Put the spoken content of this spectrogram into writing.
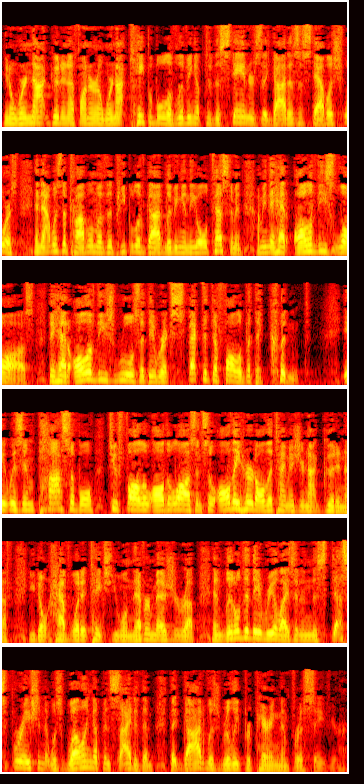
You know, we're not good enough on our own. We're not capable of living up to the standards that God has established for us. And that was the problem of the people of God living in the Old Testament. I mean, they had all of these laws. They had all of these rules that they were expected to follow, but they couldn't. It was impossible to follow all the laws. And so all they heard all the time is you're not good enough. You don't have what it takes. You will never measure up. And little did they realize that in this desperation that was welling up inside of them, that God was really preparing them for a Savior.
